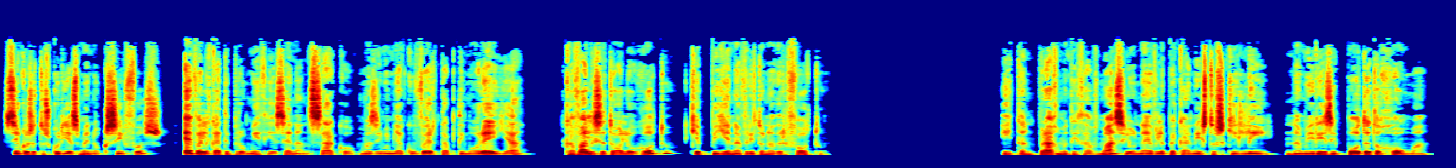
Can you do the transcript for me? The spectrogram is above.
σήκωσε το σκουριασμένο ξύφος, έβαλε κάτι προμήθεια σε έναν σάκο μαζί με μια κουβέρτα από τη μορέγια, καβάλισε το άλογό του και πήγε να βρει τον αδερφό του. Ήταν πράγματι θαυμάσιο να έβλεπε κανείς το σκυλί να μυρίζει πότε το χώμα,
